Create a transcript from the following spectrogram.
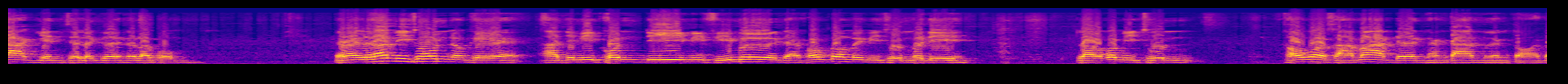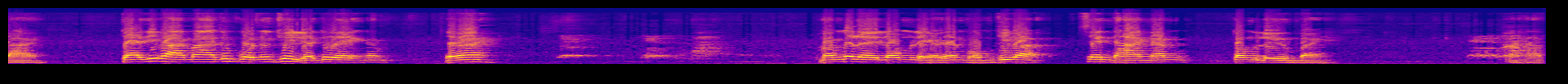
ยากเย็นเสียเหลือเกินสำหรับผมแต่ถ้ามีทุนโอเค อาจจะมีคนดีมีฝีมือ แต่เขาก็ไม่มีทุนพอดี เราก็มีทุน เขาก็สามารถเดินทางการเมืองต่อได้ แต่ที่ผ่านมาทุกคนต้องช่วยเหลือตัวเองครับใช่ไหมมันก็เลยล้มเหลวฉะนั้นผมคิดว่าเส้นทางนั้นต้องลืมไปนะครับ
